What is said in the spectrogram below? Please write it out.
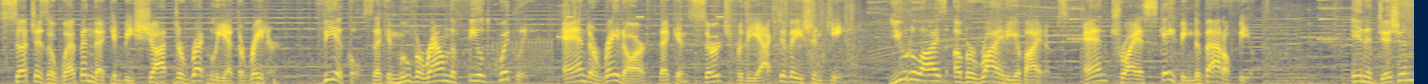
such as a weapon that can be shot directly at the raider, vehicles that can move around the field quickly, and a radar that can search for the activation key. Utilize a variety of items and try escaping the battlefield. In addition,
